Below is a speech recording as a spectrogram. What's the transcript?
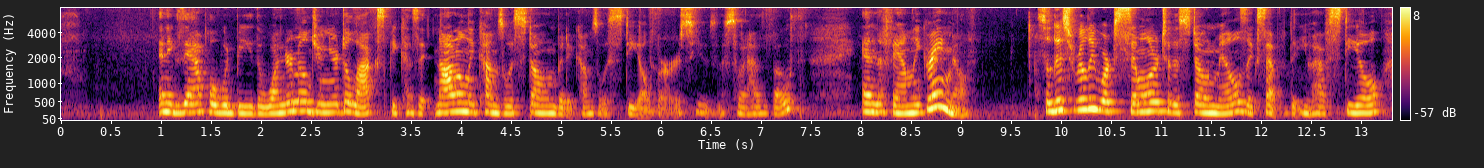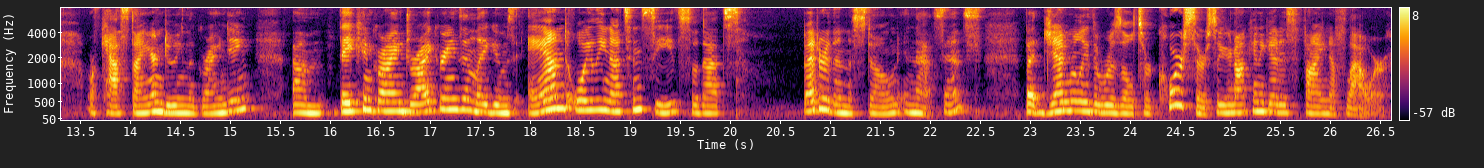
An example would be the Wonder Mill Junior Deluxe because it not only comes with stone, but it comes with steel burrs, so it has both. And the Family Grain Mill. So this really works similar to the stone mills, except that you have steel or cast iron doing the grinding. Um, they can grind dry grains and legumes and oily nuts and seeds, so that's better than the stone in that sense. But generally, the results are coarser, so you're not going to get as fine a flour.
